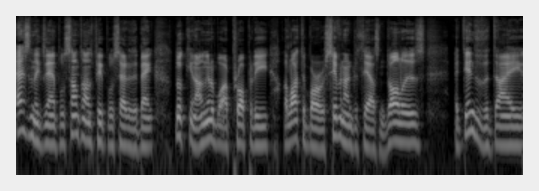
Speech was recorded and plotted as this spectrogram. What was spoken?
As an example, sometimes people say to the bank, "Look, you know, I'm going to buy a property. I'd like to borrow seven hundred thousand dollars." At the end of the day,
